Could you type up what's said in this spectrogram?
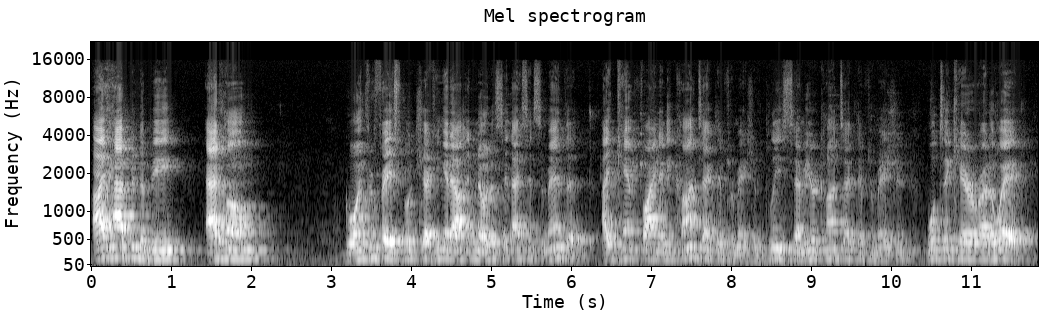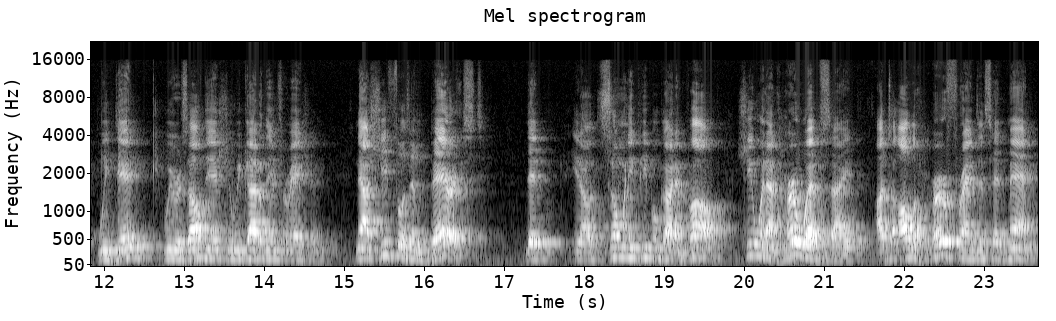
I happened to be at home, going through Facebook, checking it out, and noticed it, and I said, Samantha, I can't find any contact information. Please send me your contact information. We'll take care of it right away. We did, we resolved the issue, we got her the information. Now, she feels embarrassed that, you know, so many people got involved. She went on her website uh, to all of her friends and said, man,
